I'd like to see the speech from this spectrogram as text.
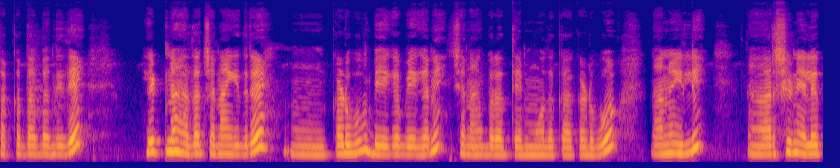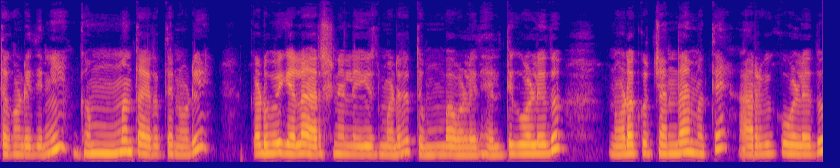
ಸಕ್ಕತ್ತಾಗಿ ಬಂದಿದೆ. ಹಿಟ್ಟನ್ನ ಹದ ಚೆನ್ನಾಗಿದ್ದರೆ ಕಡುಬು ಬೇಗ ಬೇಗನೆ ಚೆನ್ನಾಗಿ ಬರುತ್ತೆ ಮೋದಕ ಕಡುಬು. ನಾನು ಇಲ್ಲಿ ಅರಿಶಿಣ ಎಲೆ ತೊಗೊಂಡಿದ್ದೀನಿ. ಗಮ್ಮಂತ ಇರುತ್ತೆ ನೋಡಿ. ಕಡುಬಿಗೆಲ್ಲ ಅರಿಶಿಣ ಎಲೆ ಯೂಸ್ ಮಾಡಿದ್ರೆ ತುಂಬ ಒಳ್ಳೆಯದು ಹೆಲ್ತಿಗೂ ಒಳ್ಳೆಯದು ನೋಡೋಕ್ಕೂ ಚೆಂದ ಮತ್ತು ಆರೋಗ್ಯಕ್ಕೂ ಒಳ್ಳೆಯದು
